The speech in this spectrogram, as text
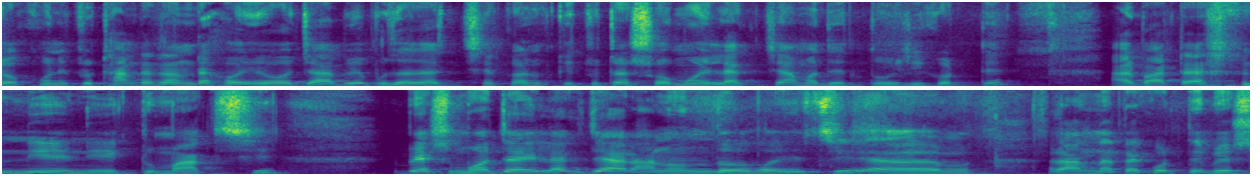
যখন একটু ঠান্ডা ঠান্ডা হয়েও যাবে, বোঝা যাচ্ছে কারণ কিছুটা সময় লাগছে আমাদের তৈরি করতে। আর বাটার নিয়ে নিয়ে একটু মাখছি। বেশ মজাই লাগছে আর আনন্দ হয়েছে রান্নাটা করতে বেশ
